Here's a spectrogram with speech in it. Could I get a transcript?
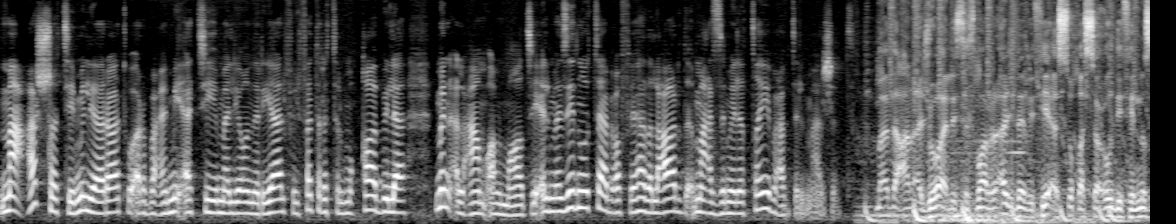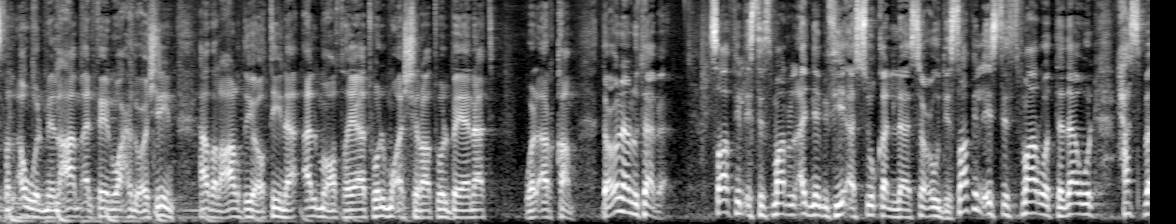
مع 10 مليارات و400 مليون ريال في الفترة المقابلة من العام الماضي. المزيد نتابعه في هذا العرض مع زميل الطيب عبد الماجد. ماذا عن أجواء الاستثمار الأجنبي في السوق السعودي في النصف الأول من العام 2021 هذا العرض يعطينا المعطيات والمؤشرات والبيانات والأرقام. دعونا نتابع. صافي الاستثمار الأجنبي في السوق السعودي. صافي الاستثمار والتداول حسب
